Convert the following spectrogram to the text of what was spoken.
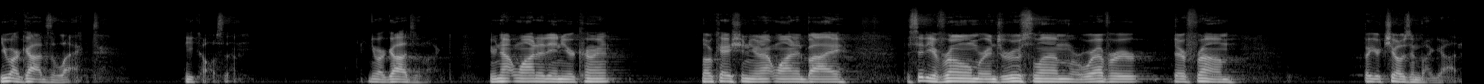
You are God's elect he calls them. You are God's elect. You're not wanted in your current location. You're not wanted by the city of Rome or in Jerusalem or wherever they're from, but you're chosen by God.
